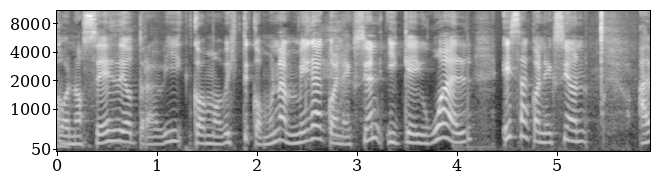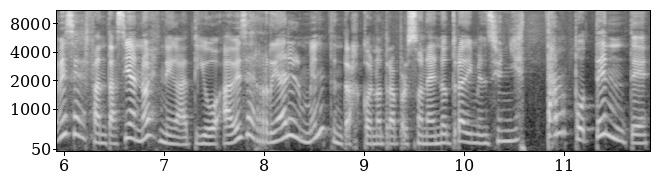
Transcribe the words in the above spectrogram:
conoces de otra vida, como viste, como una mega conexión y que igual esa conexión, a veces fantasía no es negativo, a veces realmente entras con otra persona en otra dimensión y es potente.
